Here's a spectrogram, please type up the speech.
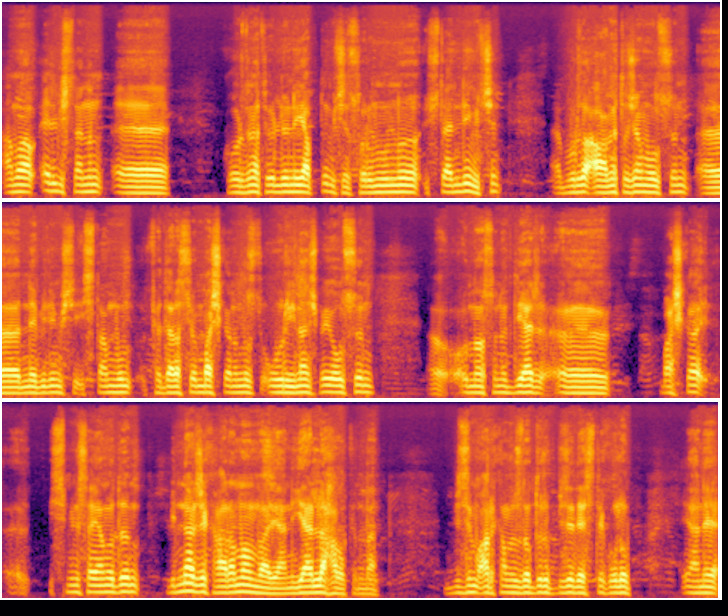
Ama Elbistan'ın e, koordinatörlüğünü yaptığım için, sorumluluğunu üstlendiğim için e, burada Ahmet Hocam olsun, e, ne bileyim işte İstanbul Federasyon Başkanımız Uğur İnanç Bey olsun, e, ondan sonra diğer e, başka e, ismini sayamadığım binlerce kahraman var yani yerli halkından. Bizim arkamızda durup bize destek olup yani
